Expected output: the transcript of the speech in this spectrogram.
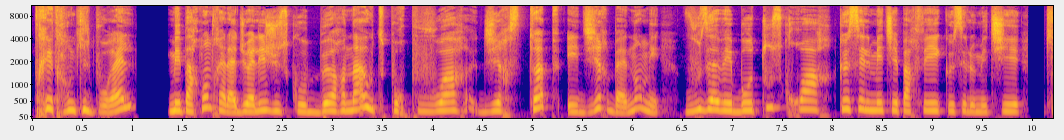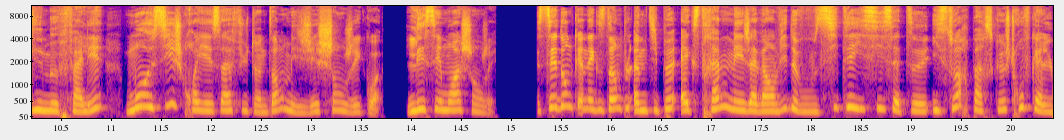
très tranquille pour elle. Mais par contre, elle a dû aller jusqu'au burn-out pour pouvoir dire stop et dire ben non, mais vous avez beau tous croire que c'est le métier parfait, que c'est le métier qu'il me fallait. Moi aussi, je croyais ça fut un temps, mais j'ai changé quoi. Laissez-moi changer. C'est donc un exemple un petit peu extrême, mais j'avais envie de vous citer ici cette euh, histoire parce que je trouve qu'elle,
